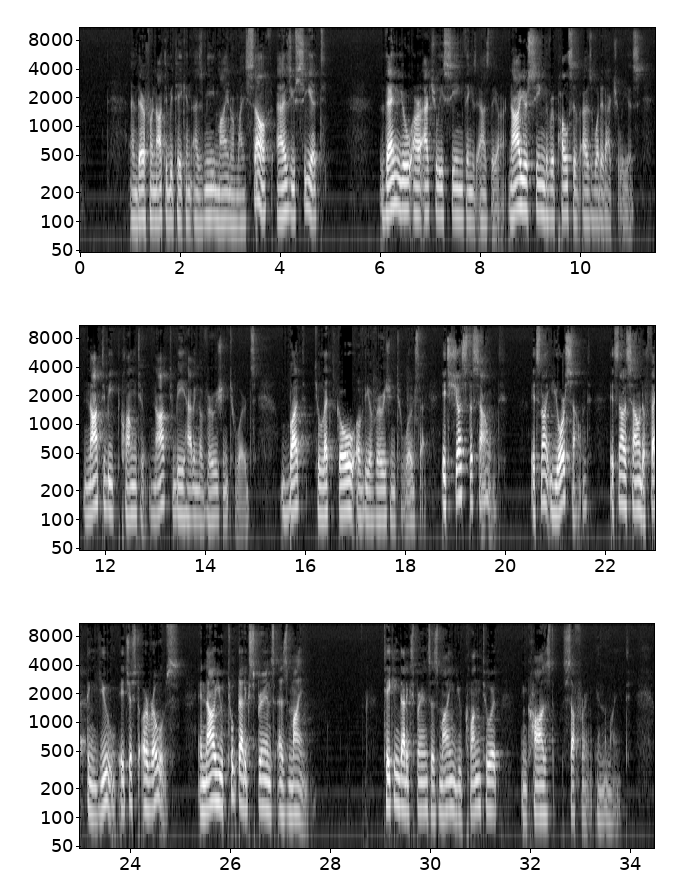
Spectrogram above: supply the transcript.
and therefore not to be taken as me, mine, or myself, as you see it, then you are actually seeing things as they are. Now you're seeing the repulsive as what it actually is. Not to be clung to, not to be having aversion towards, but to let go of the aversion towards that. It's just a sound. It's not your sound. It's not a sound affecting you. It just arose. And now you took that experience as mine. taking that experience as mine, you clung to it and caused suffering in the mind.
